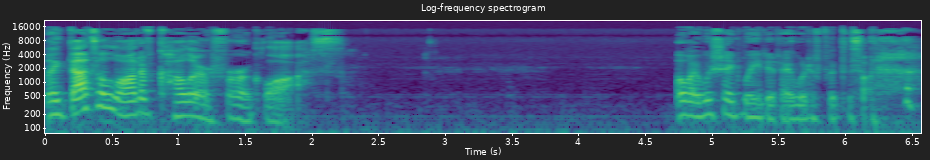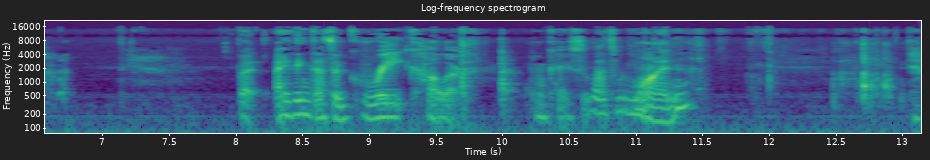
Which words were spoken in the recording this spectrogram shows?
Like that's a lot of color for a gloss. Oh, I wish I'd waited. I would have put this on. but I think that's a great color. Okay, so that's one. Now,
